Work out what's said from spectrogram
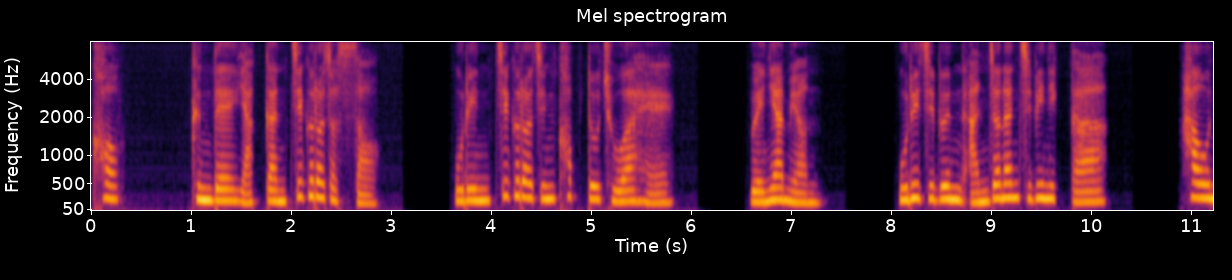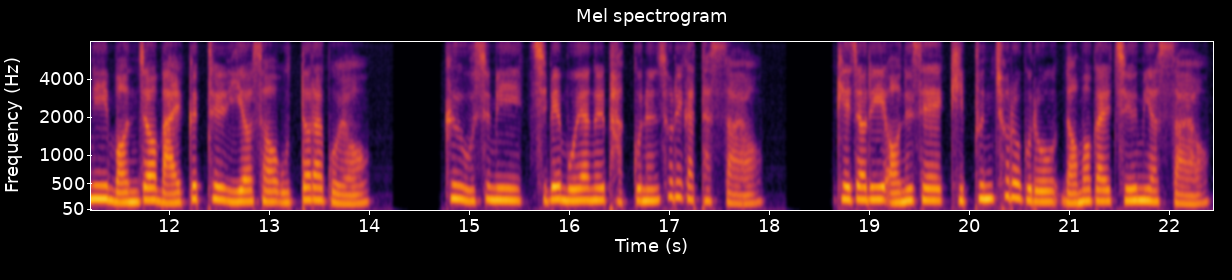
컵. 근데 약간 찌그러졌어. 우린 찌그러진 컵도 좋아해. 왜냐면 우리 집은 안전한 집이니까. 하온이 먼저 말끝을 이어서 웃더라고요. 그 웃음이 집의 모양을 바꾸는 소리 같았어요. 계절이 어느새 깊은 초록으로 넘어갈 즈음이었어요.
